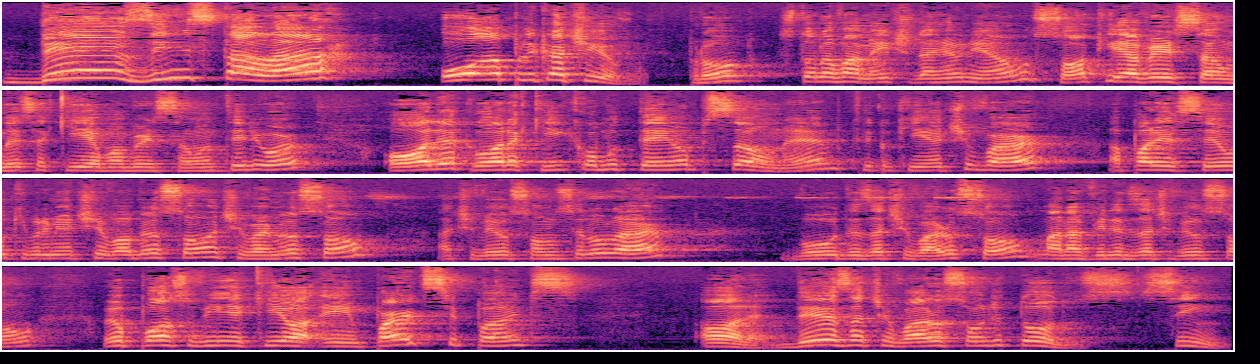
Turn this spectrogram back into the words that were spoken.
Desinstalar o aplicativo. Pronto, estou novamente na reunião, só que a versão desse aqui é uma versão anterior. Olha agora aqui como tem a opção, né? Clico aqui em ativar, apareceu aqui para mim ativar o meu som, ativar meu som, ativei o som no celular, vou desativar o som, maravilha, desativei o som. Eu posso vir aqui ó, em participantes, olha, desativar o som de todos. Sim.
